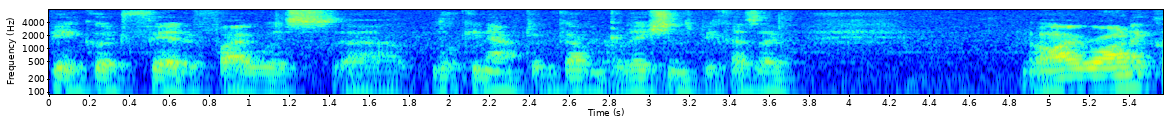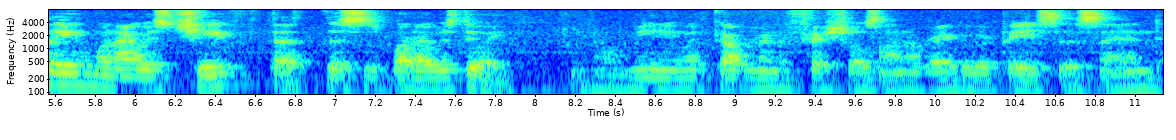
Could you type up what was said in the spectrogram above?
be a good fit if I was uh, looking after government relations because I've, you know, ironically, when I was chief, that this is what I was doing. You know, meeting with government officials on a regular basis, and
